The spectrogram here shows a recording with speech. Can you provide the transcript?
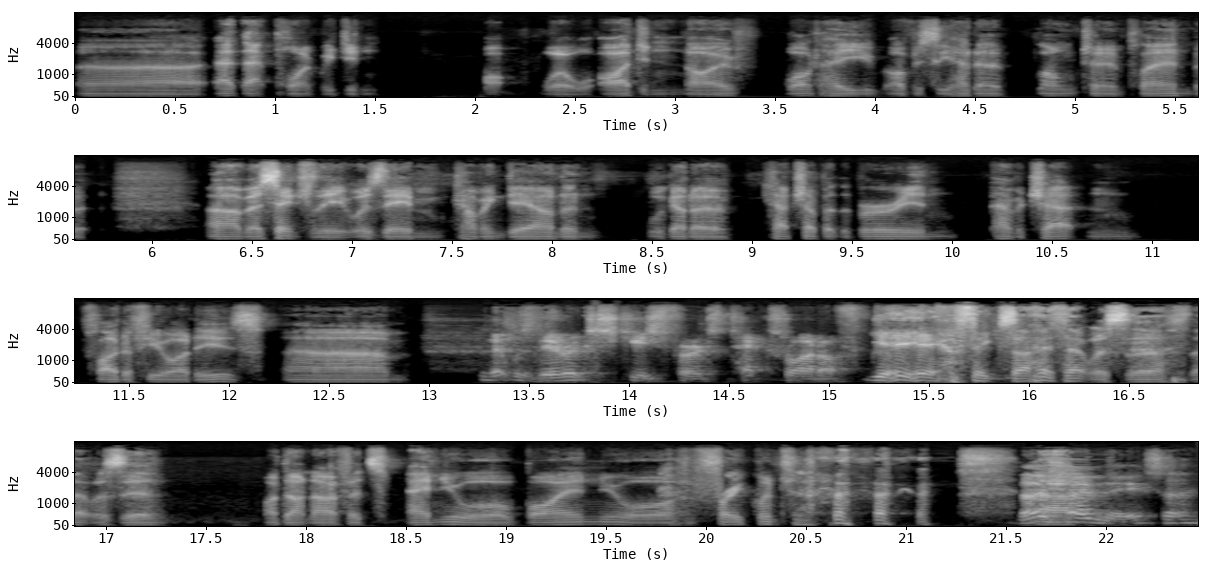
Uh, at that point, we didn't. uh, Well, I didn't know what he obviously had a long term plan, but um, essentially it was them coming down and we're going to catch up at the brewery and have a chat and float a few ideas. Um, That was their excuse for its tax write-off. yeah, yeah, I think so. That was the that was the. I don't know if it's annual or biannual or frequent. No Uh, shame there. So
